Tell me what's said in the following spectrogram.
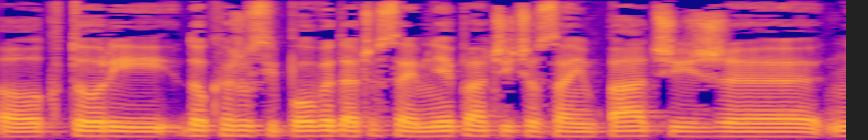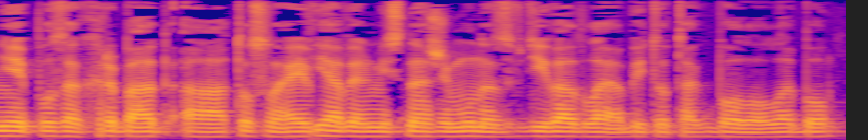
ktorí dokážu si povedať, čo sa im nepáči, čo sa im páči, že nie je poza chrbát a to sa aj ja veľmi snažím u nás v divadle, aby aby to tak bolo, lebo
